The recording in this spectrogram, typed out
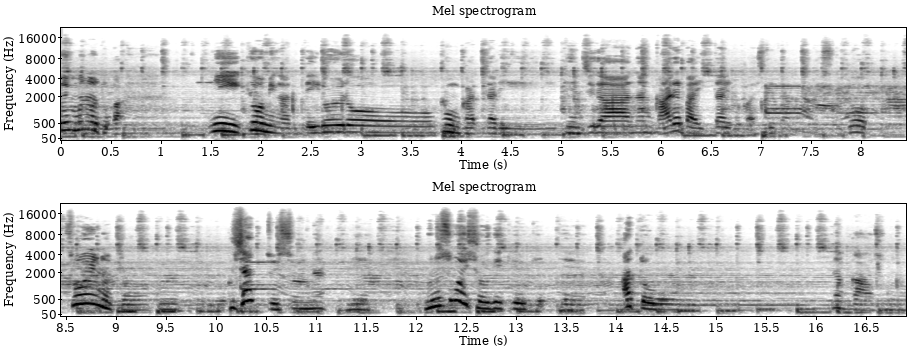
ういうものとかに興味があって、いろいろ本買ったり、展示がなんかあれば行ったりとかしてたんですけど、そういうのとぐしゃっと一緒になってねものすごい衝撃を受けてあとなんかその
